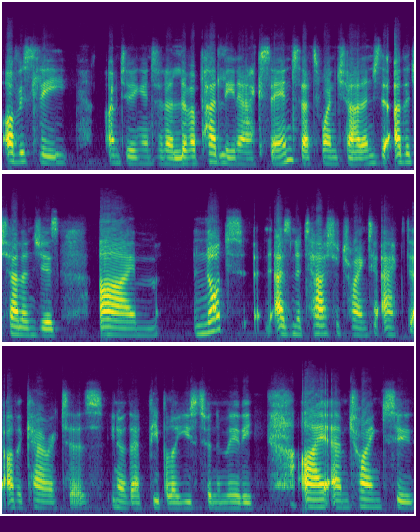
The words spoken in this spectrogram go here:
obviously I'm doing it in a Liverpudlian accent. That's one challenge. The other challenge is I'm not as Natasha trying to act the other characters, you know, that people are used to in the movie. I am trying to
